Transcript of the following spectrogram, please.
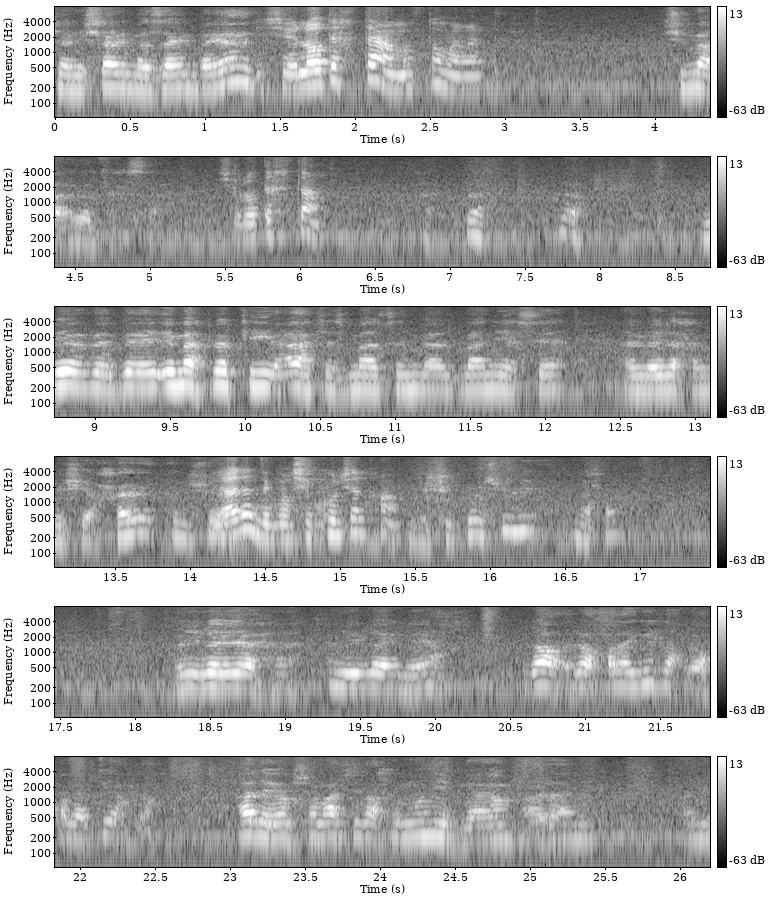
שאני אשאל עם הזין ביד? שלא תחטא, מה זאת אומרת? שמה לא תחסר? שלא תחטא. לא, לא. ו- ואם את לא תהיי את, אז מה, אני אעשה? אני לא אלך למישהי אחרת? אני לא שואל. יודעת, זה כבר שיקול שלך. זה שיקול שלי, נכון. אני לא אלך, אני לא אלך, לא, לא יכול להגיד לך, לא יכול להבטיח לך. עד היום שמעתי לך אמונים, מהיום ועד אני, אני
